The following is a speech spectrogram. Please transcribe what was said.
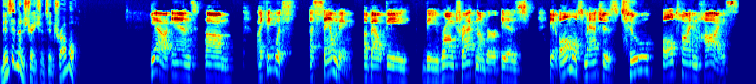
this administration's in trouble. Yeah, and um, I think what's astounding about the the wrong track number is it almost matches two all-time highs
